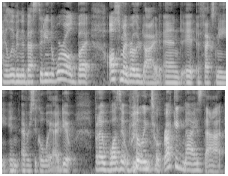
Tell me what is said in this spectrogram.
I live in the best city in the world, but also my brother died and it affects me in every single way I do. But I wasn't willing to recognize that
